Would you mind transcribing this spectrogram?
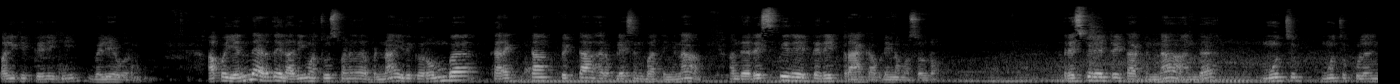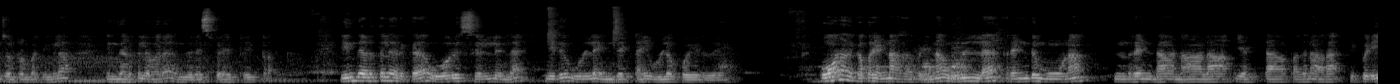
பல்கி பெருகி வெளியே வரும். அப்போ எந்த இடத்த இது அதிகமாக சூஸ் பண்ணுது அப்படின்னா இதுக்கு ரொம்ப கரெக்டாக ஃபிட் ஆகிற பிளேஸ்னு பார்த்தீங்கன்னா அந்த ரெஸ்பிரேட்டரி ட்ராக் அப்படின்னு நம்ம சொல்கிறோம் ரெஸ்பிரேட்டரி ட்ராக்னா அந்த மூச்சு மூச்சு குழல்னு சொல்கிறோம் பார்த்தீங்களா இந்த இடத்துல வர இந்த ரெஸ்பிரேட்டரி ட்ராக் இந்த இடத்துல இருக்கிற ஒரு செல்லில் இது உள்ளே இன்ஜெக்ட் ஆகி உள்ளே போயிடுது போனதுக்கப்புறம் என்ன ஆகுது அப்படின்னா உள்ள ரெண்டு மூணா ரெண்டா நாலா எட்டா பதினாறா இப்படி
